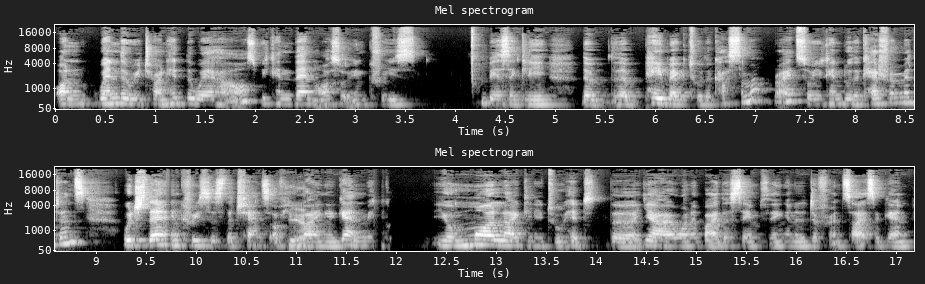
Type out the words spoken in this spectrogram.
on when the return hit the warehouse, we can then also increase basically the, the payback to the customer, right? So you can do the cash remittance, which then increases the chance of you yeah. buying again. You're more likely to hit the, yeah, I want to buy the same thing in a different size again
